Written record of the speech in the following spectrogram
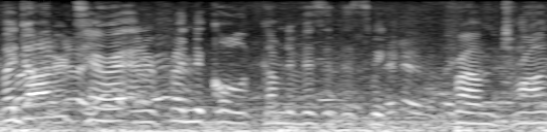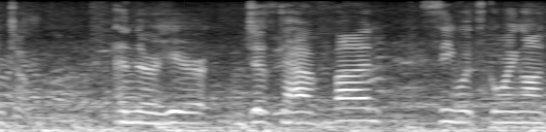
My daughter Tara and her friend Nicole have come to visit this week from Toronto. And they're here just to have fun, see what's going on.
